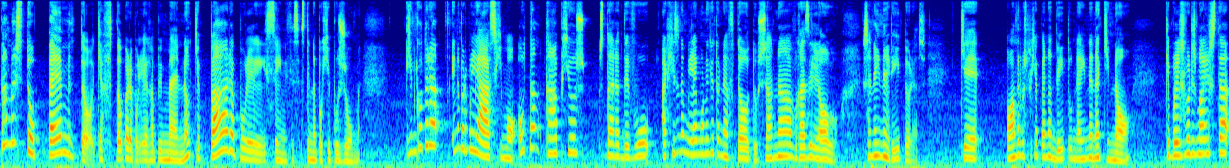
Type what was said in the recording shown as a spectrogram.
Πάμε στο πέμπτο και αυτό πάρα πολύ αγαπημένο και πάρα πολύ σύνηθες στην εποχή που ζούμε. Γενικότερα είναι πάρα πολύ άσχημο όταν κάποιος στα ραντεβού αρχίζει να μιλάει μόνο για τον εαυτό του, σαν να βγάζει λόγο, σαν να είναι ρήτορας και ο άνθρωπος που έχει απέναντί του να είναι ένα κοινό και πολλές φορές μάλιστα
